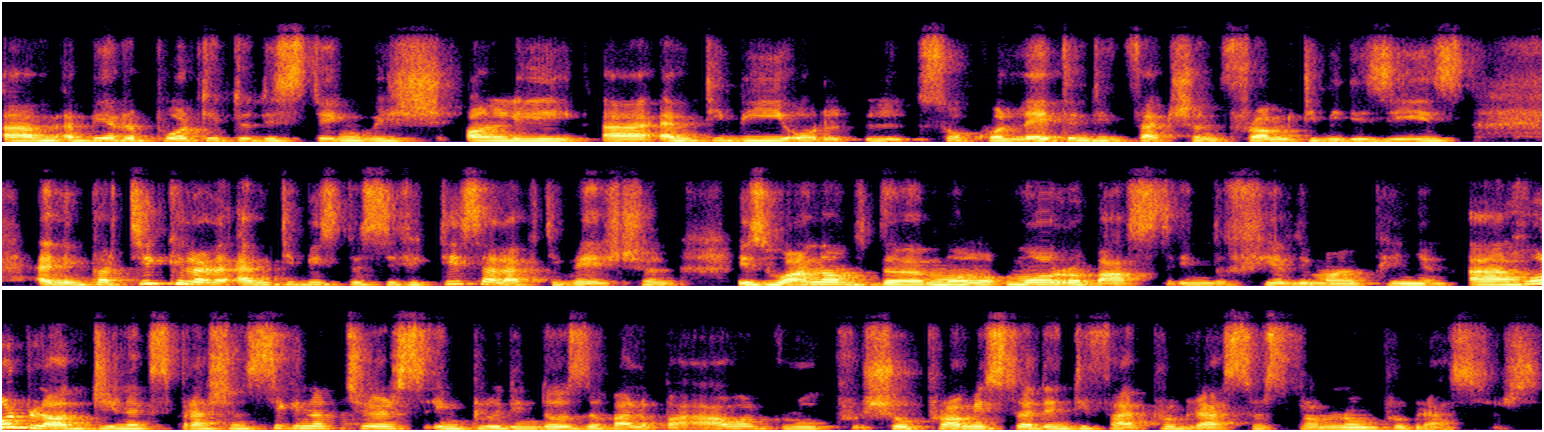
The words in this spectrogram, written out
um, have been reported to distinguish only uh, MTB or so-called latent infection from TB disease. And in particular, MTB specific T cell activation is one of the more, more robust in the field, in my opinion. Uh, whole blood gene expression signatures, including those developed by our group, show promise to identify progressors from non progressors.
